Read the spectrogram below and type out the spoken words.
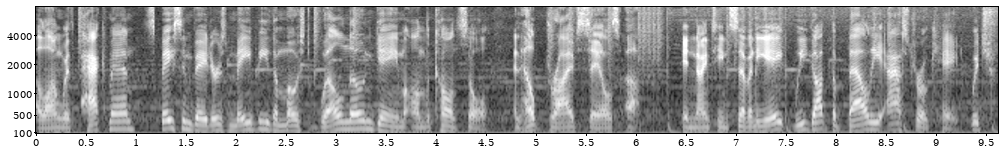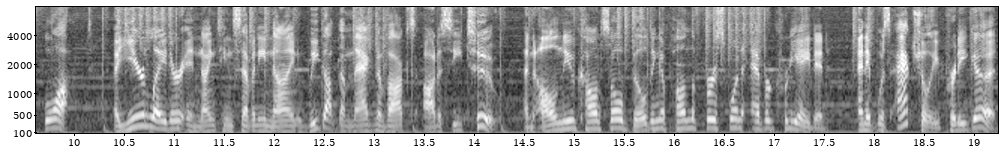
Along with Pac-Man, Space Invaders may be the most well-known game on the console and helped drive sales up. In 1978, we got the Bally Astrocade, which flopped. A year later, in 1979, we got the Magnavox Odyssey 2, an all-new console building upon the first one ever created, and it was actually pretty good.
